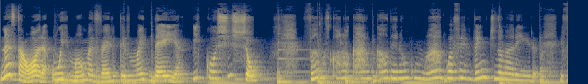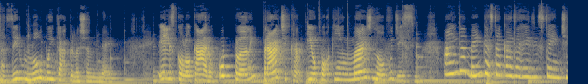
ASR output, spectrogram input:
Nesta hora, o irmão mais velho teve uma ideia e cochichou. Vamos colocar um caldeirão com água fervente na lareira e fazer o lobo entrar pela chaminé. Eles colocaram o plano em prática e o porquinho mais novo disse: Ainda bem que esta casa é resistente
